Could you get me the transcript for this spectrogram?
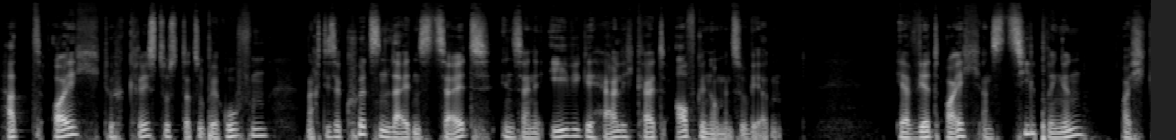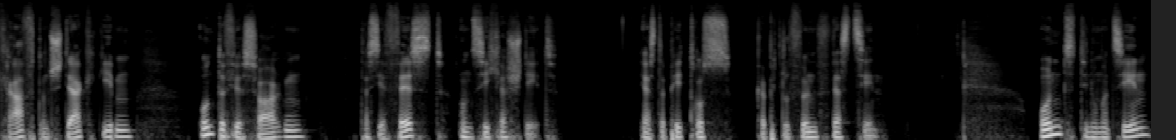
hat euch durch Christus dazu berufen, nach dieser kurzen Leidenszeit in seine ewige Herrlichkeit aufgenommen zu werden. Er wird euch ans Ziel bringen, euch Kraft und Stärke geben und dafür sorgen, dass ihr fest und sicher steht. 1. Petrus Kapitel 5 Vers 10. Und die Nummer 10.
